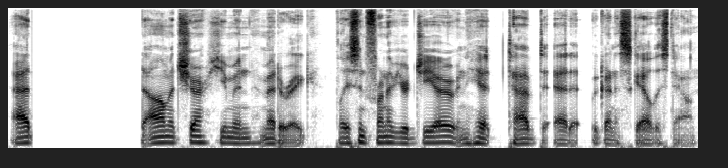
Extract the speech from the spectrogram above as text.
Add Armature Human MetaRig. Place in front of your geo and hit Tab to edit. We're going to scale this down.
